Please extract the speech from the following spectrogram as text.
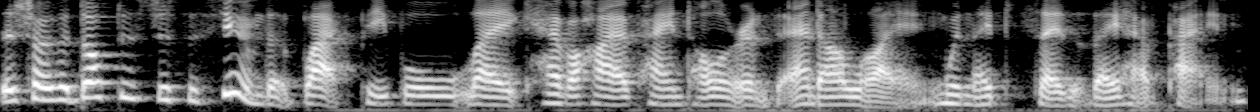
that show that doctors just assume that black people like have a higher pain tolerance and are lying when they say that they have pain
